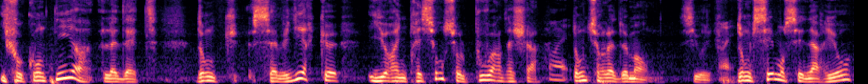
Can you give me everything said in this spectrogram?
Il faut contenir la dette. Donc, ça veut dire qu'il y aura une pression sur le pouvoir d'achat, donc sur la demande. Si vous voulez. Donc c'est mon scénario.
